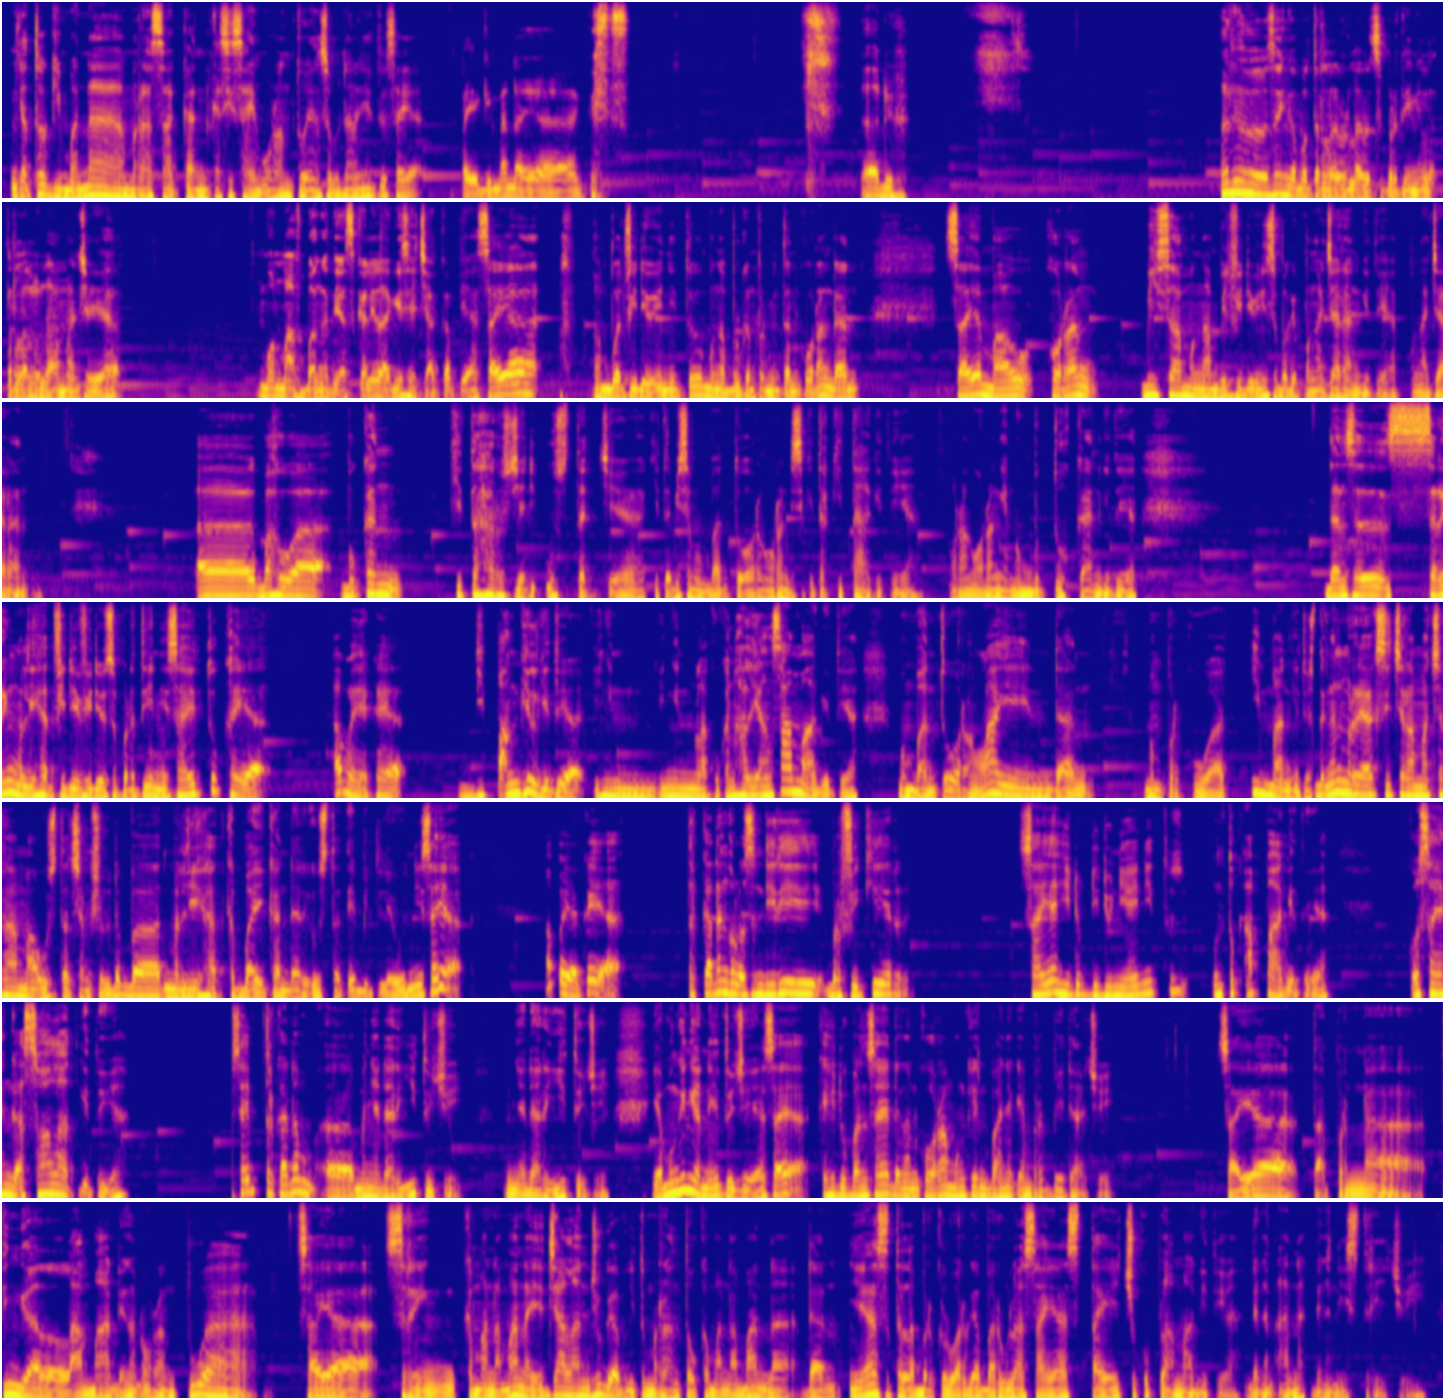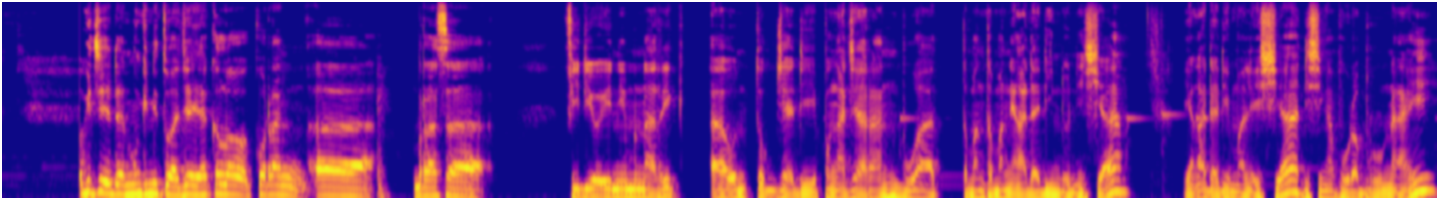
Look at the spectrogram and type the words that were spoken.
Nggak tahu gimana merasakan kasih sayang orang tua yang sebenarnya itu saya apa ya gimana ya? Aduh. Aduh saya nggak mau terlalu larut seperti ini terlalu lama cuy ya mohon maaf banget ya sekali lagi saya cakap ya. Saya membuat video ini tuh mengabulkan permintaan korang dan saya mau korang bisa mengambil video ini sebagai pengajaran gitu ya, pengajaran. Uh, bahwa bukan kita harus jadi ustadz ya, kita bisa membantu orang-orang di sekitar kita gitu ya, orang-orang yang membutuhkan gitu ya. Dan sering melihat video-video seperti ini, saya itu kayak apa ya, kayak dipanggil gitu ya ingin ingin melakukan hal yang sama gitu ya. Membantu orang lain dan memperkuat iman gitu. Dengan mereaksi ceramah-ceramah Ustadz Syamsul Debat melihat kebaikan dari Ustadz Ebit Leo ini saya apa ya kayak terkadang kalau sendiri berpikir saya hidup di dunia ini tuh untuk apa gitu ya? Kok saya nggak sholat gitu ya saya terkadang uh, menyadari itu cuy. Menyadari itu cuy. Ya mungkin karena itu cuy ya. Saya kehidupan saya dengan korang mungkin banyak yang berbeda cuy. Saya tak pernah tinggal lama dengan orang tua. Saya sering ke mana-mana ya jalan juga begitu merantau ke mana-mana. Dan ya setelah berkeluarga barulah saya stay cukup lama gitu ya dengan anak dengan istri cuy oke cuy dan mungkin itu aja ya kalau korang uh, merasa video ini menarik uh, untuk jadi pengajaran buat teman-teman yang ada di Indonesia, yang ada di Malaysia, di Singapura, Brunei.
